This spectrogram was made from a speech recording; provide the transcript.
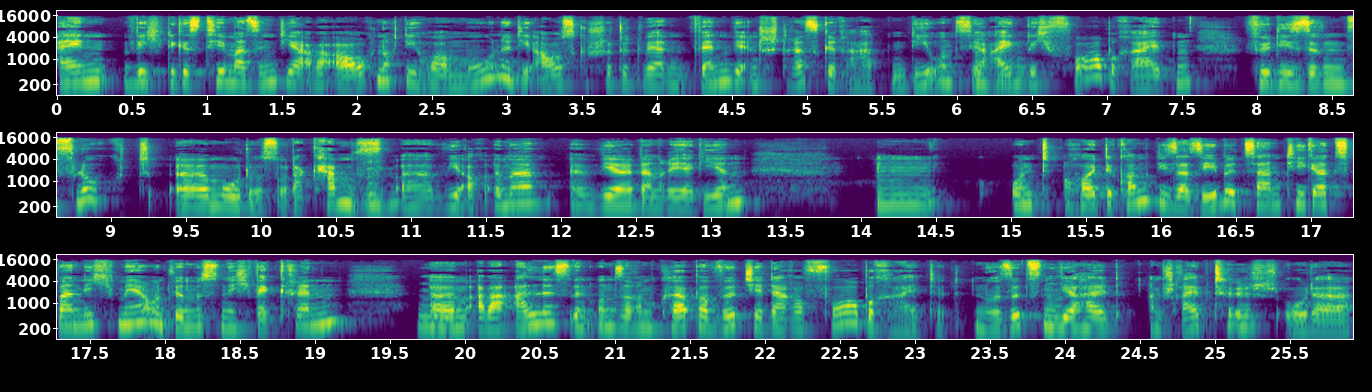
Ein wichtiges Thema sind ja aber auch noch die Hormone, die ausgeschüttet werden, wenn wir in Stress geraten, die uns ja mhm. eigentlich vorbereiten für diesen Fluchtmodus oder Kampf, mhm. äh, wie auch immer äh, wir dann reagieren. Und heute kommt dieser Säbelzahntiger zwar nicht mehr und wir müssen nicht wegrennen, Mhm. Ähm, aber alles in unserem Körper wird ja darauf vorbereitet. Nur sitzen mhm. wir halt am Schreibtisch oder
